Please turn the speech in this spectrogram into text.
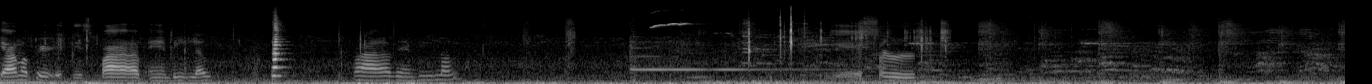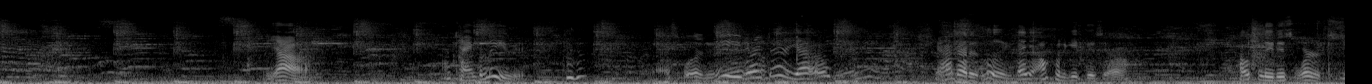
Y'all, I'm up here at this five and below. Five and below. Yes, sir. Can't believe it. That's what it needs right there, y'all. Y'all gotta look. I'm gonna get this, y'all. Hopefully this works.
